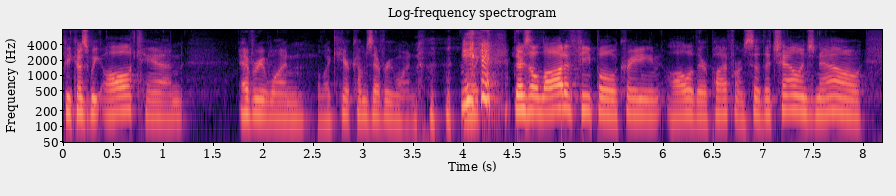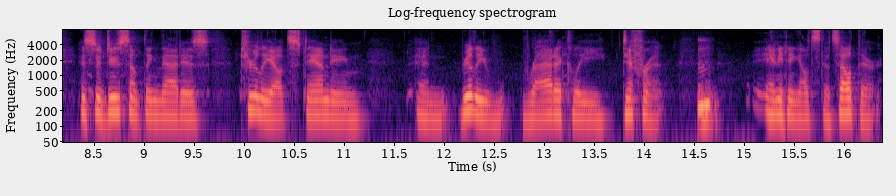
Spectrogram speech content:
because we all can everyone like here comes everyone. Like, there's a lot of people creating all of their platforms. So the challenge now is to do something that is truly outstanding and really radically different mm. than anything else that's out there.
